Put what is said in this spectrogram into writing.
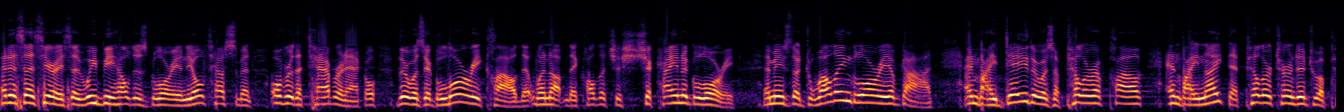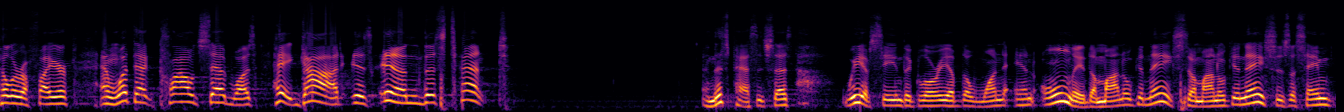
And it says here, he says, We beheld his glory. In the Old Testament, over the tabernacle, there was a glory cloud that went up. And they called it Shekinah glory. It means the dwelling glory of God. And by day, there was a pillar of cloud. And by night, that pillar turned into a pillar of fire. And what that cloud said was, Hey, God is in this tent. And this passage says, we have seen the glory of the one and only, the monogenes. The monogenes is the same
